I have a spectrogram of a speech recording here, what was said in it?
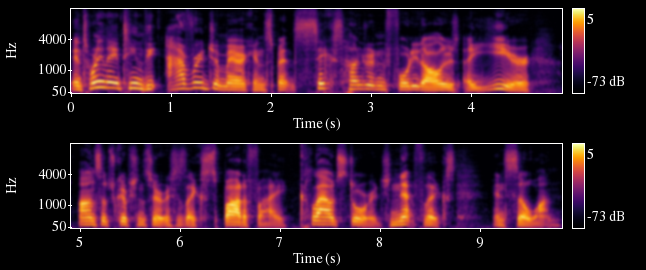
In 2019, the average American spent $640 a year on subscription services like Spotify, cloud storage, Netflix, and so on.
